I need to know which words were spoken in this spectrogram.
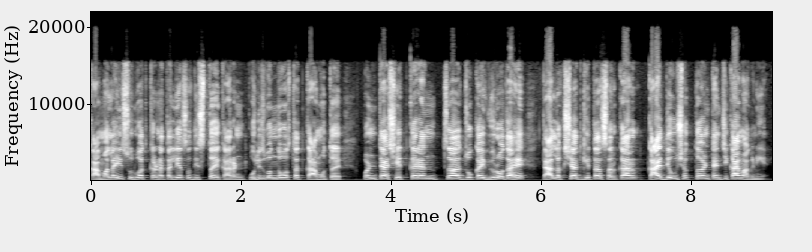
कामालाही सुरुवात करण्यात आली असं दिसतंय. कारण पोलीस बंदोबस्तात काम होतंय. पण त्या शेतकऱ्यांचा जो काही विरोध आहे त्या लक्षात घेता सरकार काय देऊ शकतं आणि त्यांची काय मागणी आहे?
